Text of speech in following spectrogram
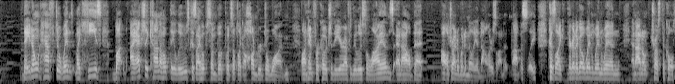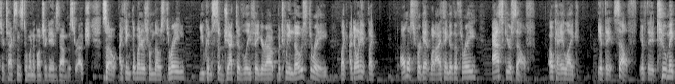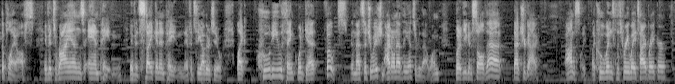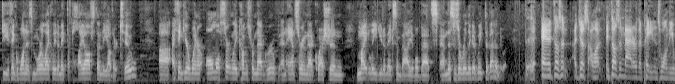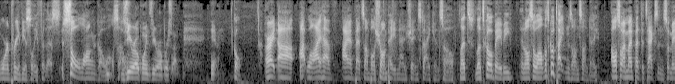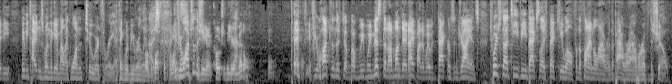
they don't have to win. Like he's, but I actually kind of hope they lose because I hope some book puts up like a hundred to one on him for coach of the year after they lose the Lions, and I'll bet I'll try to win a million dollars on it, honestly, because like they're gonna go win, win, win, and I don't trust the Colts or Texans to win a bunch of games down the stretch. So I think the winners from those three, you can subjectively figure out between those three. Like I don't even like almost forget what I think of the three. Ask yourself, okay, like if they self, if they two make the playoffs, if it's Ryans and Payton, if it's Steichen and Payton, if it's the other two, like who do you think would get votes in that situation? I don't have the answer to that one, but if you can solve that, that's your guy. Honestly, like who wins the three-way tiebreaker? Do you think one is more likely to make the playoffs than the other two? Uh, I think your winner almost certainly comes from that group, and answering that question might lead you to make some valuable bets. And this is a really good week to bet into it and it doesn't I just I want it doesn't matter that Payton's won the award previously for this so long ago. Also, zero point zero percent. Yeah, cool. All right. Uh, I, well, I have I have bets on both Sean Payton and Shane Steichen, so let's let's go, baby. And also, uh, let's go Titans on Sunday. Also, I might bet the Texans, so maybe maybe Titans win the game by like one, two, or three. I think would be really or nice. Plus the points. If you're watching the you get a coach of the year yeah. middle. Yeah. if you're watching the show, but we, we missed it on Monday night, by the way, with Packers and Giants. Twitch.tv backslash BetQL for the final hour, the power hour of the show.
